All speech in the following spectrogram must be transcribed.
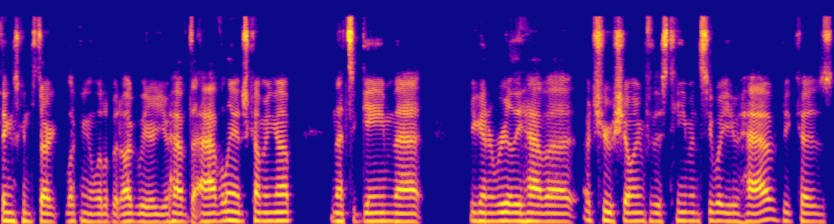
things can start looking a little bit uglier. You have the avalanche coming up and that's a game that you're going to really have a, a true showing for this team and see what you have because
